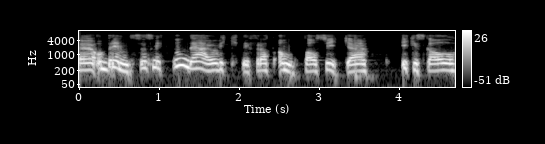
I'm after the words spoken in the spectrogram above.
Å bremse smitten det er jo viktig for at antall syke ikke skal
